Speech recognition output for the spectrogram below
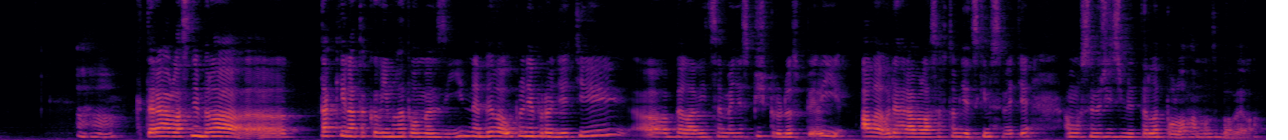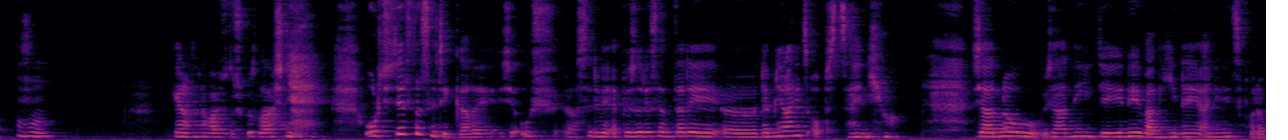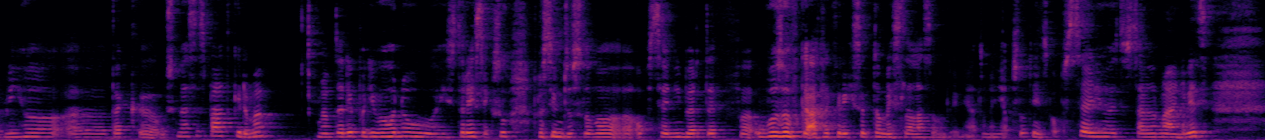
Aha. která vlastně byla eh, taky na takovýmhle pomezí. Nebyla úplně pro děti, byla víceméně spíš pro dospělí, ale odehrávala se v tom dětském světě a musím říct, že mě tahle poloha moc bavila. Mm-hmm. Já na to navážu trošku zvláštně. Určitě jste si říkali, že už asi dvě epizody jsem tady uh, neměla nic obscénního. Žádnou, žádný dějiny, vagíny ani nic podobného. Uh, tak uh, už jsme se zpátky doma. Mám tady podivuhodnou historii sexu. Prosím, to slovo obscení berte v uvozovkách, ve kterých jsem to myslela. Samozřejmě, a to není absolutně nic obscénního, je to stále normální věc.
